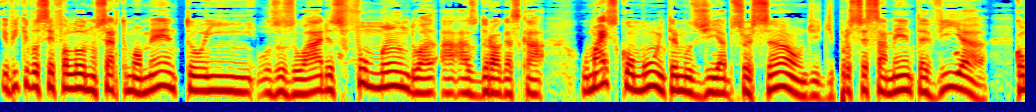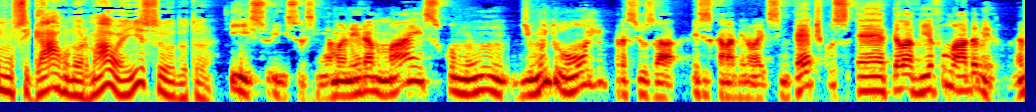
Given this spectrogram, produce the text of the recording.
Eu vi que você falou num certo momento em os usuários fumando a, a, as drogas K. O mais comum em termos de absorção, de, de processamento, é via como um cigarro normal, é isso, doutor? Isso, isso. Assim, a maneira mais comum, de muito longe, para se usar esses canabinoides sintéticos é pela via fumada mesmo. Né?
